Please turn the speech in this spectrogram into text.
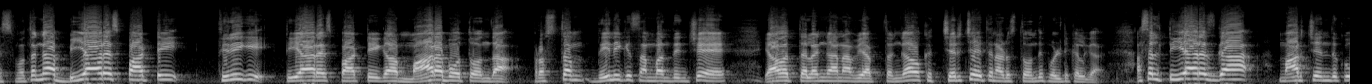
ఎస్ మొత్తంగా బీఆర్ఎస్ పార్టీ తిరిగి టీఆర్ఎస్ పార్టీగా మారబోతోందా? ప్రస్తుతం దీనికి సంబంధించే యావత్ తెలంగాణ వ్యాప్తంగా ఒక చర్చ అయితే నడుస్తోంది పొలిటికల్గా. అసలు టీఆర్ఎస్గా మార్చేందుకు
